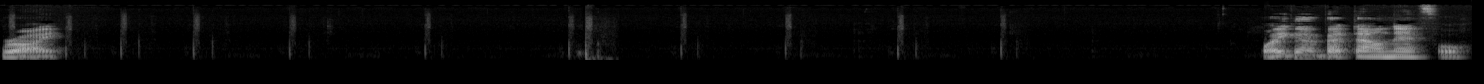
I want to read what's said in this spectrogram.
Right. Why are you going back down there for?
